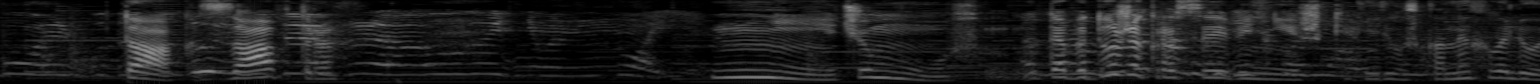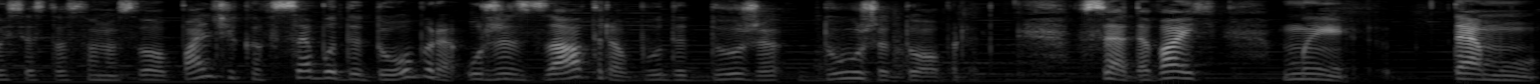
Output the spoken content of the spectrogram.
болі. Буде Так, дуже завтра-. Ні, чому? У А тебе дуже красиві ніжки. Кірюшка, не хвилюйся стосовно свого пальчика, все буде добре. Уже завтра буде дуже дуже добре. Все, давай ми тему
